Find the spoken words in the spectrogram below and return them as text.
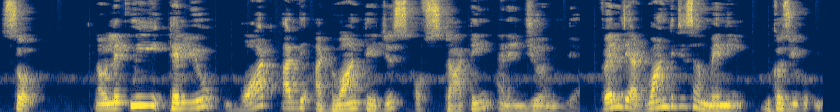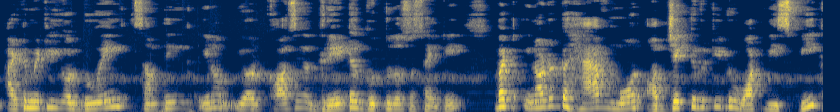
So, now let me tell you what are the advantages of starting an NGO in India well the advantages are many because you ultimately you're doing something you know you're causing a greater good to the society. But in order to have more objectivity to what we speak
